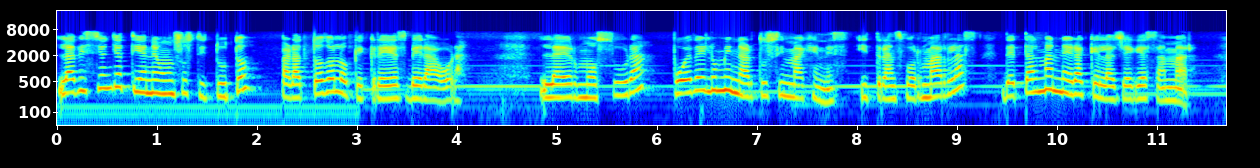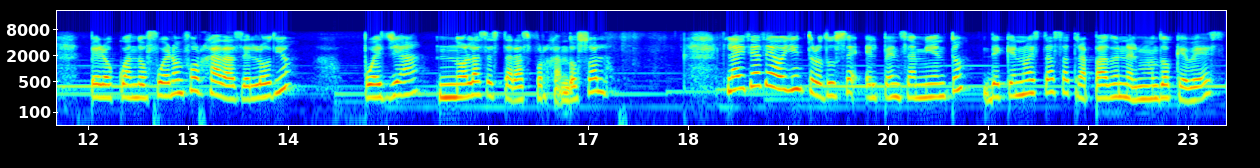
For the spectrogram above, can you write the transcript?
La visión ya tiene un sustituto para todo lo que crees ver ahora. La hermosura puede iluminar tus imágenes y transformarlas de tal manera que las llegues a amar, pero cuando fueron forjadas del odio, pues ya no las estarás forjando solo. La idea de hoy introduce el pensamiento de que no estás atrapado en el mundo que ves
